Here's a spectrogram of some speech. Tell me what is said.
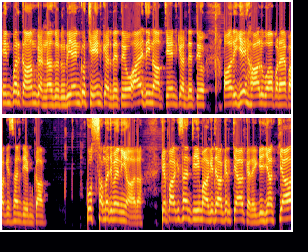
इन पर काम करना ज़रूरी है, इनको चेंज कर देते हो, आए दिन आप चेंज कर देते हो। और ये हाल हुआ पड़ा है पाकिस्तान टीम का। कुछ समझ में नहीं आ रहा कि पाकिस्तान टीम आगे जाकर क्या करेगी या क्या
